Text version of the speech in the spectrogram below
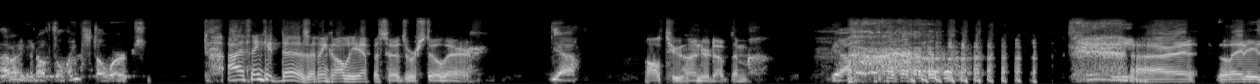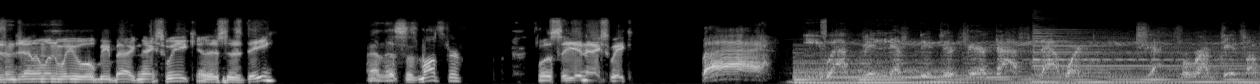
I don't even know if the link still works. I think it does. I think all the episodes were still there. Yeah, all 200 of them. Yeah. all right, ladies and gentlemen, we will be back next week. This is D. And this is Monster. We'll see you next week. Bye. You have been listening to Fearcast Network. Check for updates on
